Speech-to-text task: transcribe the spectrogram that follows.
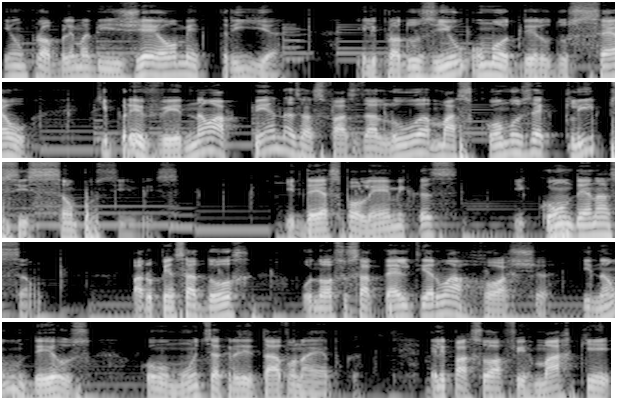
em um problema de geometria. Ele produziu um modelo do céu que prevê não apenas as fases da Lua, mas como os eclipses são possíveis. Ideias polêmicas e condenação. Para o pensador, o nosso satélite era uma rocha e não um deus, como muitos acreditavam na época. Ele passou a afirmar que,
